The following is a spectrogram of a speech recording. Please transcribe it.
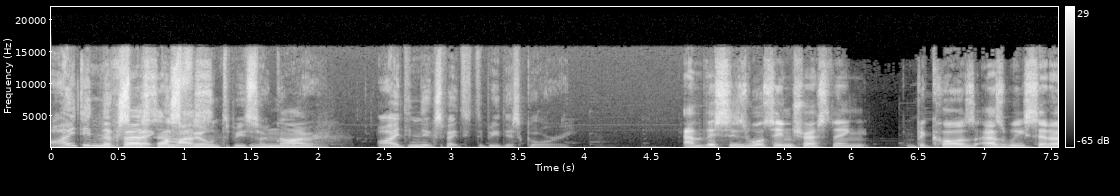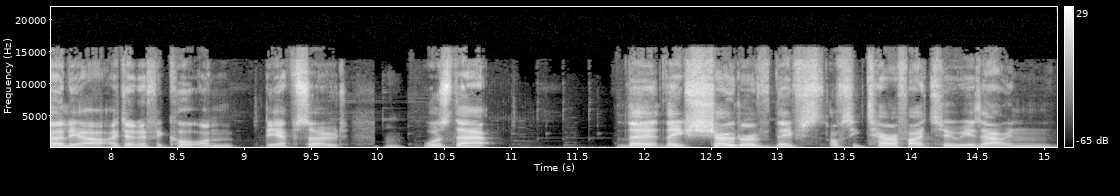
I didn't the first expect this time I s- film to be so no. gory. I didn't expect it to be this gory. and this is what's interesting because as we said earlier i don't know if it caught on the episode Hmm. was that the they showed her they've obviously terrifier 2 is out in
